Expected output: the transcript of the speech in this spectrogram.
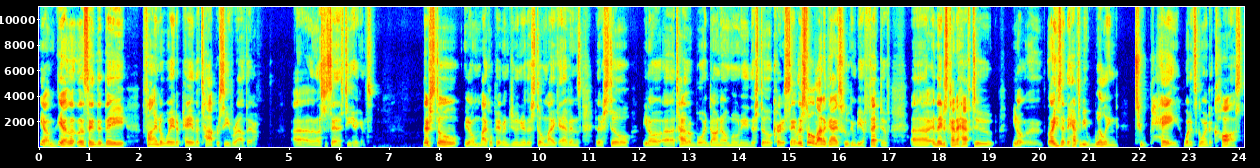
You know, yeah. Let, us say that they find a way to pay the top receiver out there. Uh, and let's just say that's T. Higgins. There's still, you know, Michael Pittman Jr. There's still Mike Evans. There's still, you know, uh, Tyler Boyd, Darnell Mooney. There's still Curtis Sam. There's still a lot of guys who can be effective, uh, and they just kind of have to, you know, like you said, they have to be willing to pay what it's going to cost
